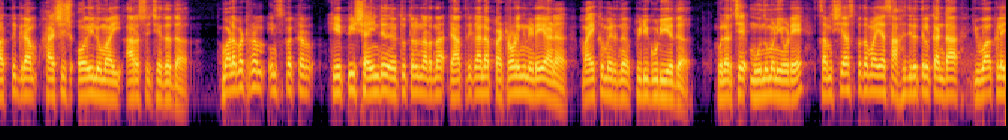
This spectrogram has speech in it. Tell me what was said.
പത്ത് ഗ്രാം ഹാഷിഷ് ഓയിലുമായി അറസ്റ്റ് ചെയ്തത്. വളപട്ടണം ഇൻസ്പെക്ടർ കെ പി ഷൈന്റെ നേതൃത്വത്തിൽ നടന്ന രാത്രികാല പട്രോളിങ്ങിനിടെയാണ് മയക്കുമരുന്ന് പിടികൂടിയത്. പുലർച്ചെ മൂന്ന് മണിയോടെ സംശയാസ്പദമായ സാഹചര്യത്തിൽ കണ്ട യുവാക്കളെ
